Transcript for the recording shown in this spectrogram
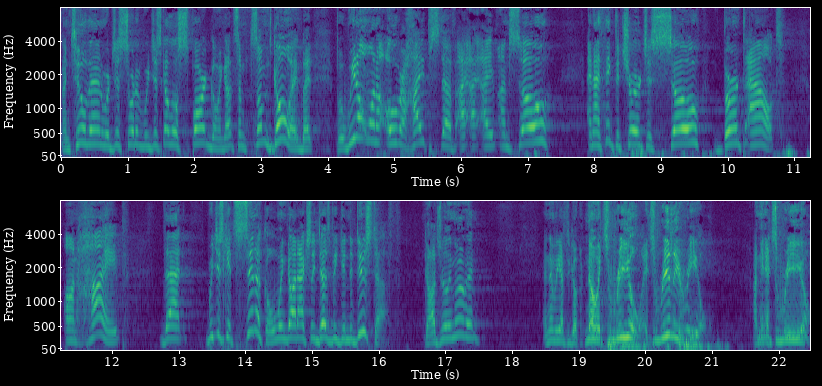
Until then, we're just sort of, we just got a little spark going, got some, something's going, but, but we don't want to overhype stuff. I, I, I'm so and I think the church is so burnt out on hype that we just get cynical when God actually does begin to do stuff. God's really moving. And then we have to go, no, it's real. It's really real. I mean, it's real.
